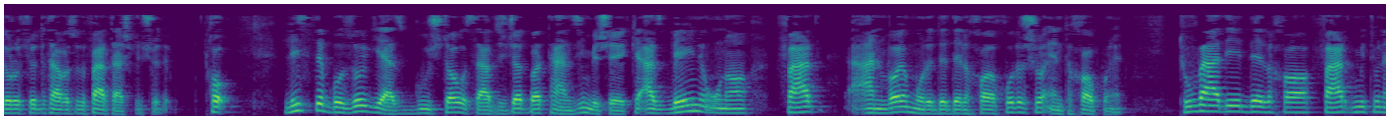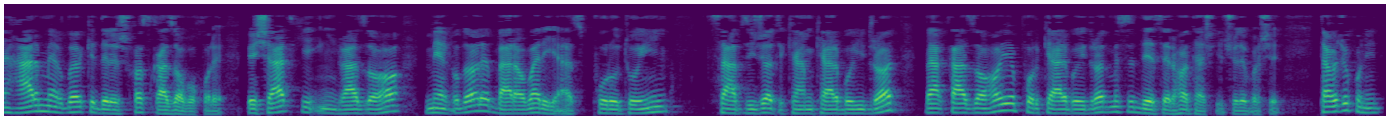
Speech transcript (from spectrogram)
درست شده توسط فرد تشکیل شده. خب لیست بزرگی از گوشتا و سبزیجات باید تنظیم بشه که از بین اونا فرد انواع مورد دلخواه خودش رو انتخاب کنه. تو وعده دلخواه فرد می‌تونه هر مقدار که دلش خواست غذا بخوره. به شرط که این غذاها مقدار برابری از پروتئین سبزیجات کم کربوهیدرات و غذاهای پر کربوهیدرات مثل دسرها تشکیل شده باشه. توجه کنید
